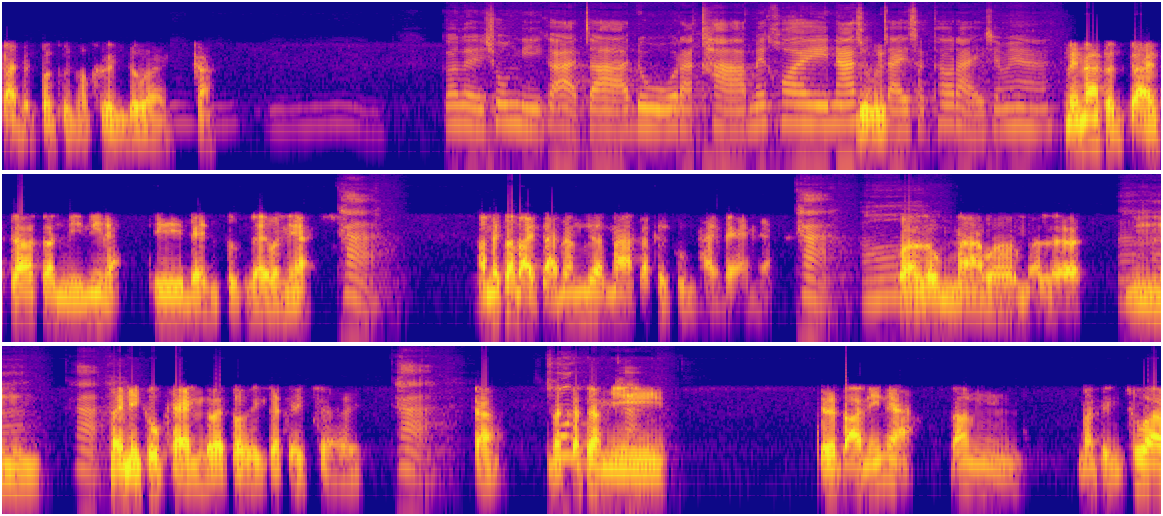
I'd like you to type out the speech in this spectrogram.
กลายเป็นต้นทุนเขาขึ้นด้วยครับอืมก็เลยช่วงนี้ก็อาจจะดูราคาไม่ค่อยน่าสนใจสักเท่าไหร่ใช่ไหมคะไม่น่าสนใจก็จะมีนี่แหละที่เด่นสุดเลยวันเนี้ยค่ะเอาไม่สบายใจไม่ต้องเลือกมากก็คือกรุงไทยแบงก์เนี่ย ค่ะอ๋อ volume มาเวอร์เลยอ่าอืมค่ะ ไม่มีคู่แข่งด้วยตัวอื่นก็เฉยค่ะๆครับช่วงแล้วก็จะมีค่คือตอนนี้เนี่ย ต้องมาถึงช่วง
